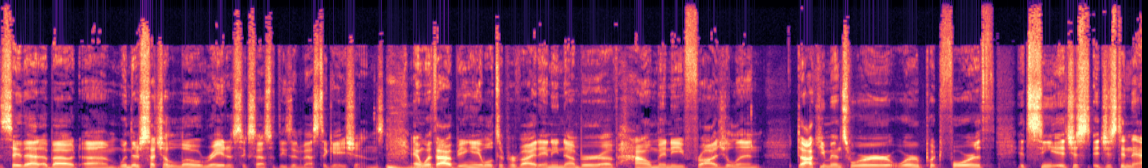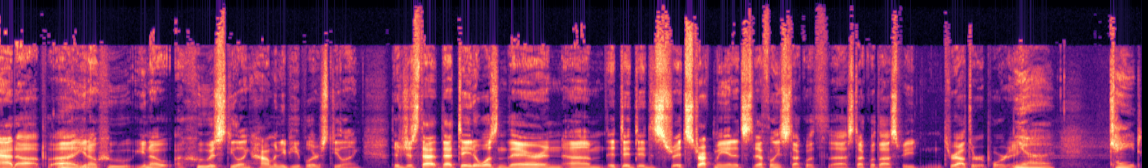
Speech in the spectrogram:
say that about um, when there's such a low rate of success with these investigations, mm-hmm. and without being able to provide any number of how many fraudulent documents were were put forth. It seemed it just it just didn't add up. Uh, right. You know who you know who is stealing, how many people are stealing. They're just that that data wasn't there, and um, it, it, it it struck me, and it's definitely stuck with uh, stuck with us throughout the reporting. Yeah, Kate.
